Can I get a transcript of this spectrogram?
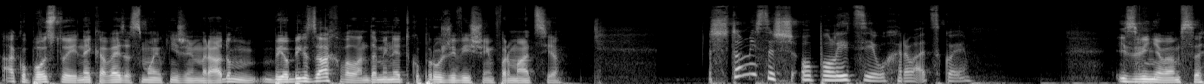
Ako postoji neka veza s mojim književnim radom, bio bih zahvalan da mi netko pruži više informacija. Što misliš o policiji u Hrvatskoj? Izvinjavam se.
